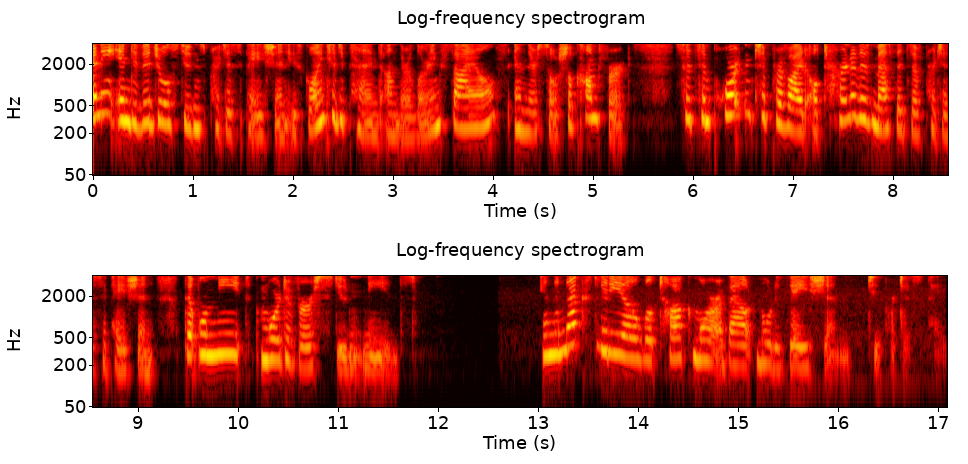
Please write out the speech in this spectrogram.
Any individual student's participation is going to depend on their learning styles and their social comfort, so it's important to provide alternative methods of participation that will meet more diverse student needs. In the next video, we'll talk more about motivation to participate.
